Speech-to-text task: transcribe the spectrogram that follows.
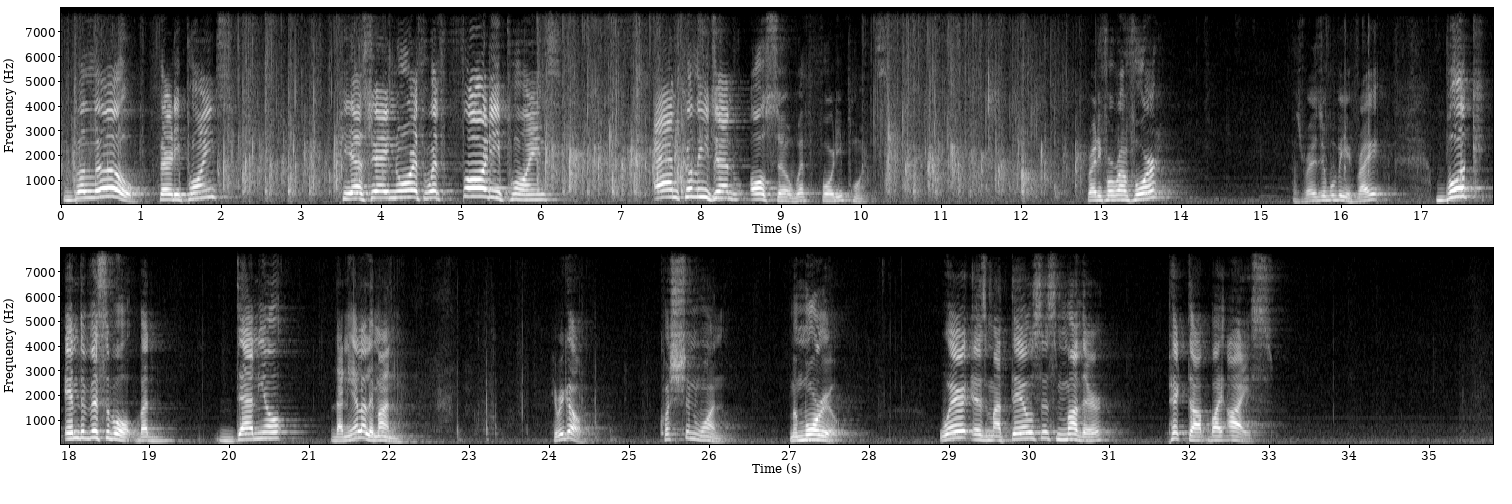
Blue, 30 points. PSJ North with 40 points. And Collegiate also with 40 points. Ready for round four? As ready as we'll be, right? Book Indivisible by Daniel, Daniel Aleman. Here we go. Question one Memorial. Where is Mateos' mother picked up by ICE?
